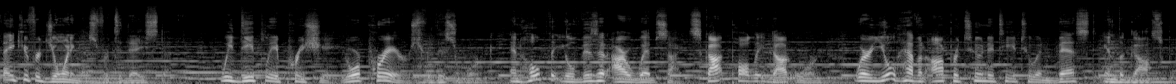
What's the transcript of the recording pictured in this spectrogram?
Thank you for joining us for today's study. We deeply appreciate your prayers for this work and hope that you'll visit our website, scottpauley.org, where you'll have an opportunity to invest in the gospel.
